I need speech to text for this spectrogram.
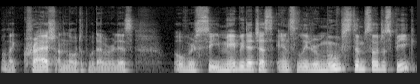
or like crash unloaded, whatever it is, over sea. Maybe that just instantly removes them, so to speak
